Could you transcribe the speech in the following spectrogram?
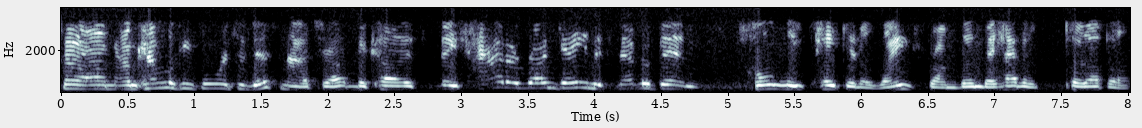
so I'm, I'm kind of looking forward to this matchup because they've had a run game. It's never been fully taken away from them. They haven't put up a,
